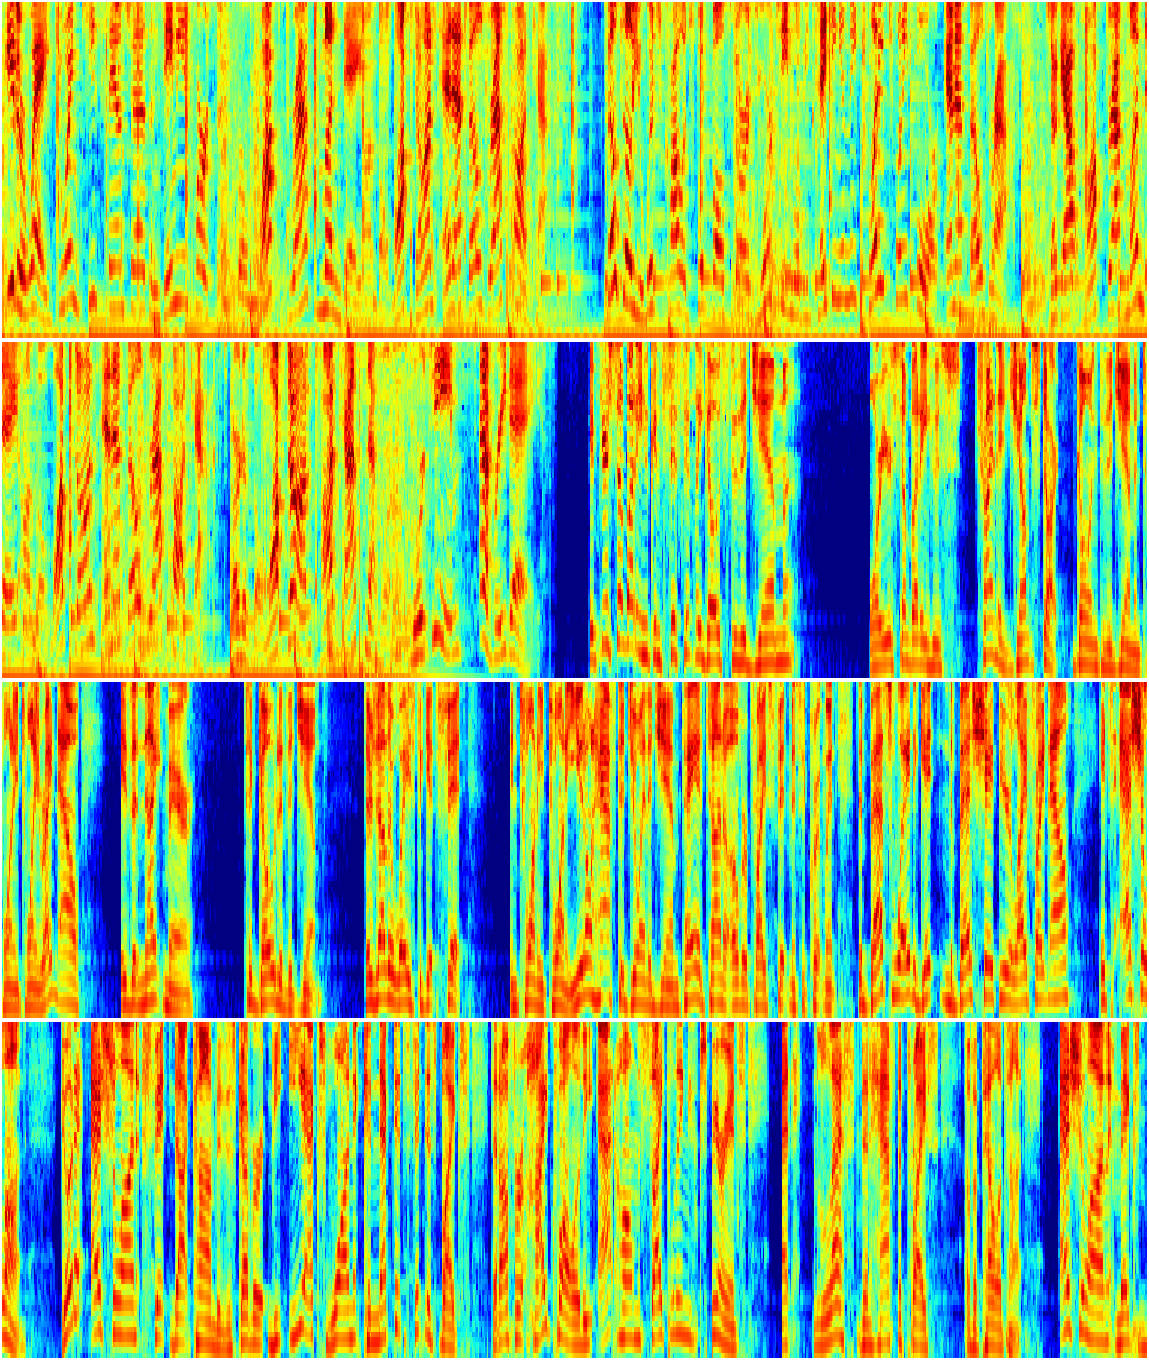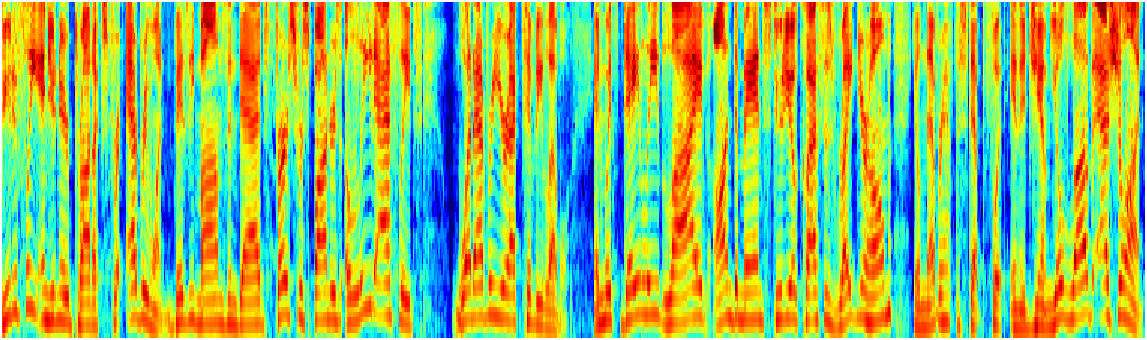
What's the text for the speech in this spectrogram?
Either way, join Keith Sanchez and Damian Parson for Mock Draft Monday on the Locked On NFL Draft Podcast. They'll tell you which college football stars your team will be taking in the 2024 NFL Draft. Check out Mock Draft Monday on the Locked On NFL Draft Podcast part of the Locked On Podcast Network. Your team every day. If you're somebody who consistently goes to the gym, or you're somebody who's trying to jumpstart going to the gym in 2020, right now is a nightmare to go to the gym. There's other ways to get fit in 2020. You don't have to join a gym, pay a ton of overpriced fitness equipment. The best way to get in the best shape of your life right now, it's Echelon. Go to echelonfit.com to discover the EX1 connected fitness bikes that offer high quality at home cycling experience at less than half the price of a Peloton. Echelon makes beautifully engineered products for everyone busy moms and dads, first responders, elite athletes, whatever your activity level. And with daily, live, on demand studio classes right in your home, you'll never have to step foot in a gym. You'll love Echelon.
